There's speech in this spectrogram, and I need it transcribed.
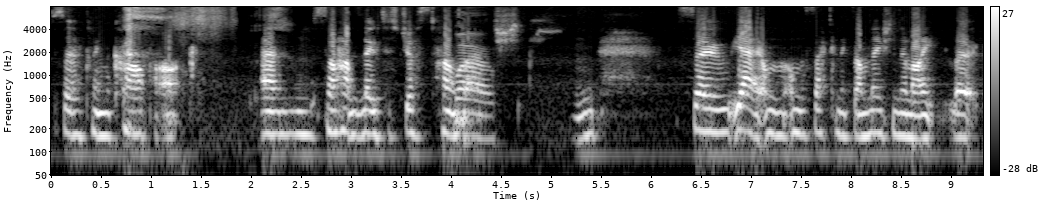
circling the car park, and so I hadn't noticed just how Wow. much. Um, So yeah, on on the second examination, they're like, "Look,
